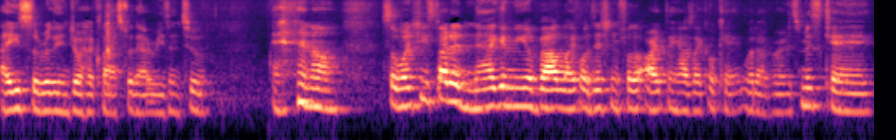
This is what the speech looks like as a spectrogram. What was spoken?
I used to really enjoy her class for that reason too. And um, so when she started nagging me about like auditioning for the art thing, I was like, okay, whatever. It's Miss K.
